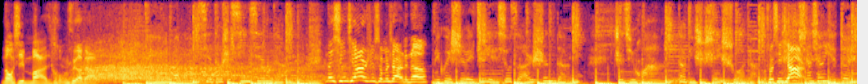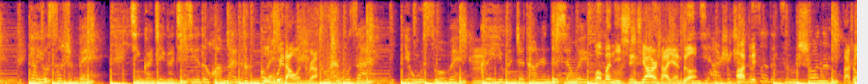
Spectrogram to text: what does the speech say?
闹心吧，红色的。对于我，一切都是新鲜的。那星期二是什么色的呢？玫瑰是为遮掩羞涩而生的。这句话到底是谁说的？我说星期二。想想也对，要有所准备。尽管这个季节的花卖得很贵。不回答我是不是？同事不在也无所谓，可以闻着烫人的香味。我问你星期二啥颜色？星期二是橙色的，怎么说呢？咋说？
